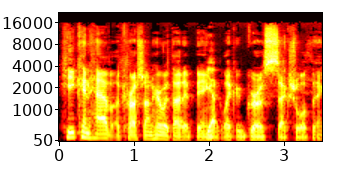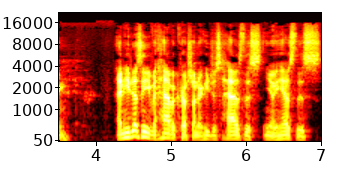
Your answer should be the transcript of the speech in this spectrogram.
he can have a crush on her without it being Yep. like a gross sexual thing and he doesn't even have a crush on her. He just has this you know he has this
